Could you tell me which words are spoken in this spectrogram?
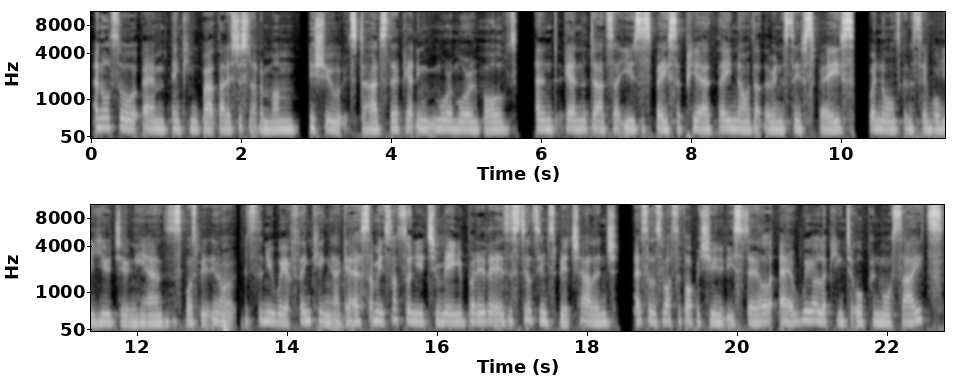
and also um, thinking about that it's just not a mum issue, it's dads. They're getting more and more involved. And again, the dads that use the space up here, they know that they're in a safe space where no one's going to say, What are you doing here? This is supposed to be, you know, it's the new way of thinking, I guess. I mean, it's not so new to me, but it is. It still seems to be a challenge. Uh, so there's lots of opportunity still. Uh, we are looking to open more sites.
